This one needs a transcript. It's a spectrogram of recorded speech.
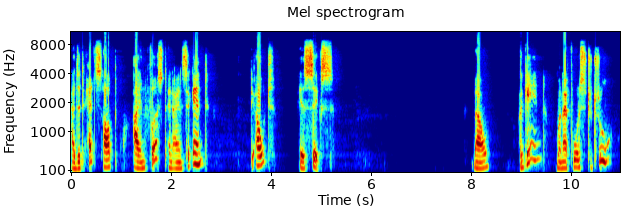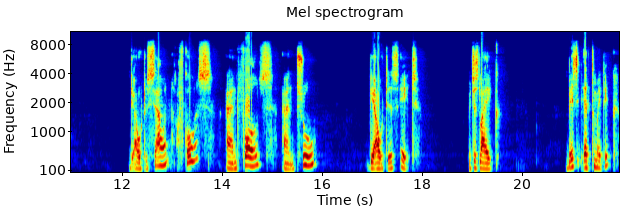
as it adds up i in first and i in second the out is 6 now again when I force to true the out is 7 of course and false and true the out is 8 which is like basic arithmetic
